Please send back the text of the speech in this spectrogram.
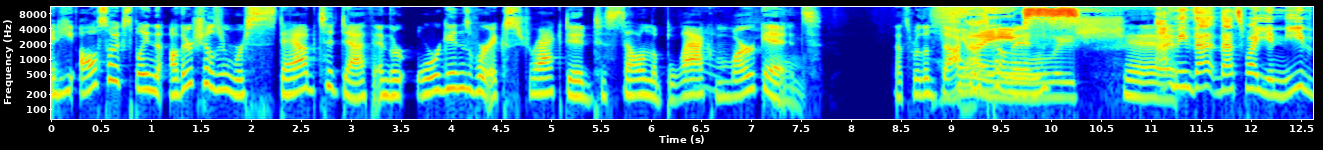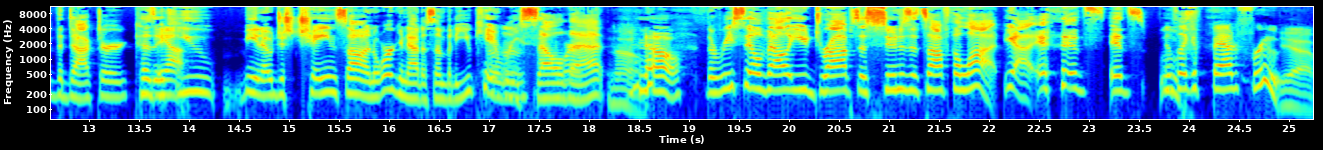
And he also explained that other children were stabbed to death and their organs were extracted to sell on the black oh, market. That's where the doctors come in. Holy shit. I mean that that's why you need the doctor because if Yeah. you you know just chainsaw an organ out of somebody, you can't resell that. no. The resale value drops as soon as it's off the lot. Yeah, it's it's It's like a bad fruit. Yeah.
